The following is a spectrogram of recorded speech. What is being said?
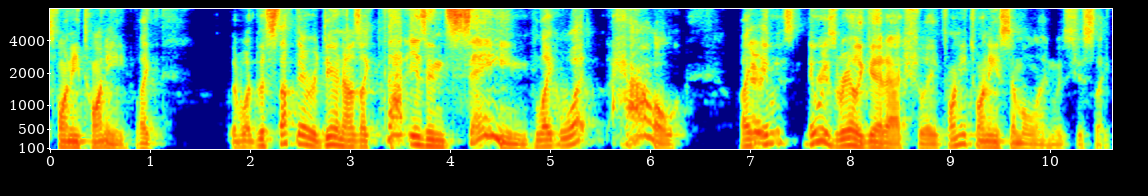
2020, like what the stuff they were doing, I was like, that is insane. Like what? How? Like it was it was really good actually. 2020 cymbal line was just like,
